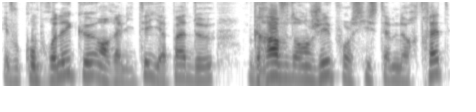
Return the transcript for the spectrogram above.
et vous comprenez qu'en réalité, il n'y a pas de grave danger pour le système de retraite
